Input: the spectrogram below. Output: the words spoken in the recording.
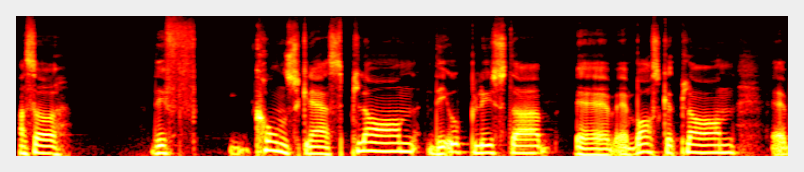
Alltså, det är konstgräsplan, det är upplysta eh, basketplan. Eh, eh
